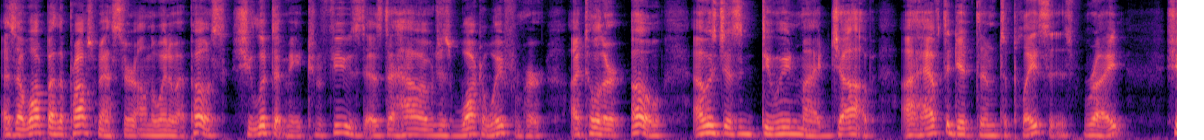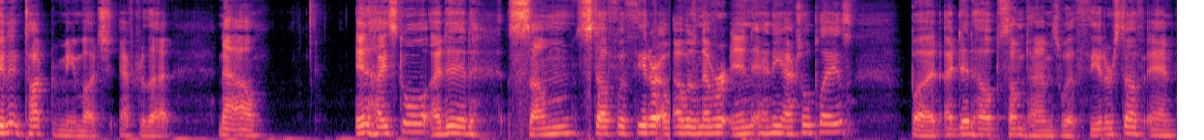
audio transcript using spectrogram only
As I walked by the props master on the way to my post, she looked at me, confused as to how I would just walk away from her. I told her, Oh, I was just doing my job. I have to get them to places, right? She didn't talk to me much after that. Now, in high school, I did some stuff with theater. I was never in any actual plays, but I did help sometimes with theater stuff. And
